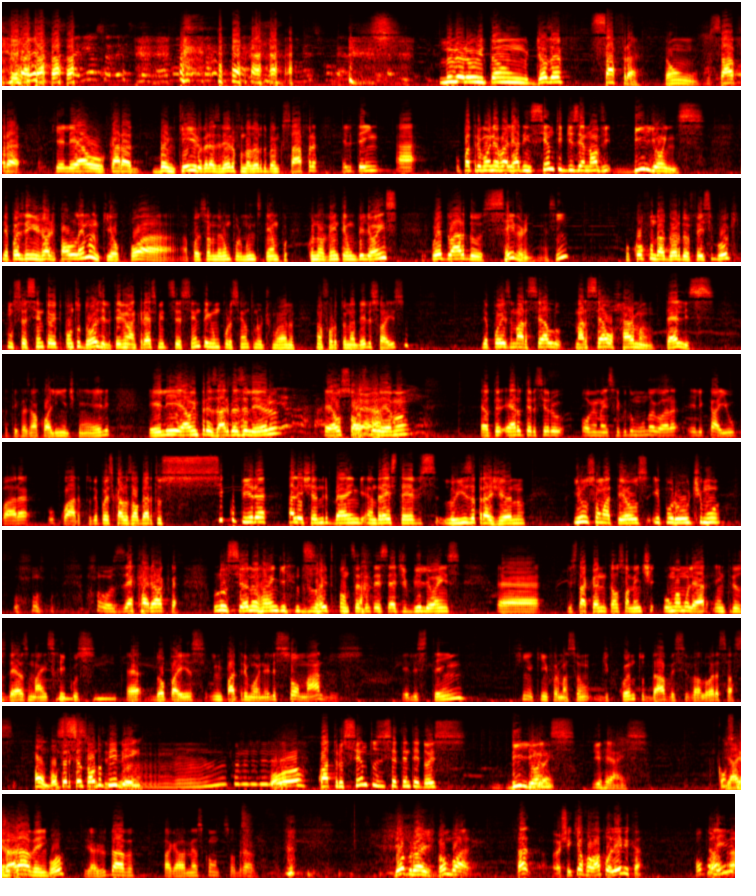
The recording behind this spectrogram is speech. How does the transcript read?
Número 1, um, então, Joseph Safra. Então, o Safra, que ele é o cara banqueiro brasileiro, fundador do Banco Safra, ele tem a, o patrimônio avaliado em 119 bilhões. Depois vem o Jorge Paulo Leman, que ocupou a, a posição número 1 um por muito tempo, com 91 bilhões. O Eduardo Saverin, é assim? O cofundador do Facebook, com 68,12. Ele teve um acréscimo de 61% no último ano na fortuna dele, só isso. Depois Marcelo, Marcel Harman Teles, vou ter que fazer uma colinha de quem é ele. Ele é o empresário brasileiro, é o sócio é. do Lehman é, era o terceiro homem mais rico do mundo, agora ele caiu para o quarto. Depois Carlos Alberto Sicupira, Alexandre Bering, André Esteves, Luísa Trajano, Wilson Matheus e por último o, o Zé Carioca, o Luciano Hang, 18,77 bilhões, é, destacando então somente uma mulher entre os 10 mais ricos é, do país em patrimônio. Eles somados, eles têm tinha aqui informação de quanto dava esse valor, essa. Oh, um bom percentual do PIB, hein? Oh. 472 bilhões, bilhões. De reais. Já ajudava, hein? Oh. Já ajudava. Pagava minhas contas, sobrava. Deu por hoje, vambora. Tá, eu achei que ia rolar polêmica. Qual polêmica?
